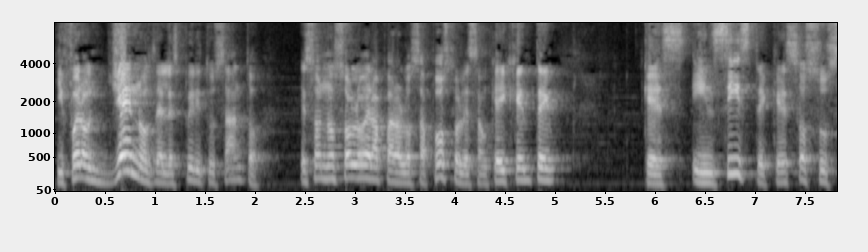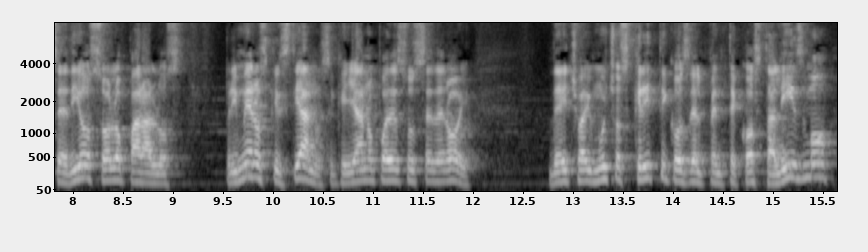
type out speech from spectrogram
y fueron llenos del Espíritu Santo. Eso no solo era para los apóstoles, aunque hay gente que insiste que eso sucedió solo para los primeros cristianos y que ya no puede suceder hoy. De hecho, hay muchos críticos del pentecostalismo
